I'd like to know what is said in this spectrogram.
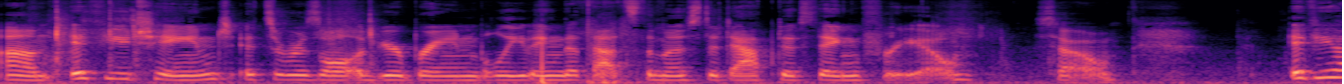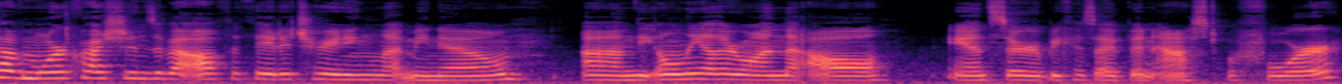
Um, if you change, it's a result of your brain believing that that's the most adaptive thing for you. So if you have more questions about alpha theta training, let me know. Um, the only other one that I'll answer because I've been asked before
